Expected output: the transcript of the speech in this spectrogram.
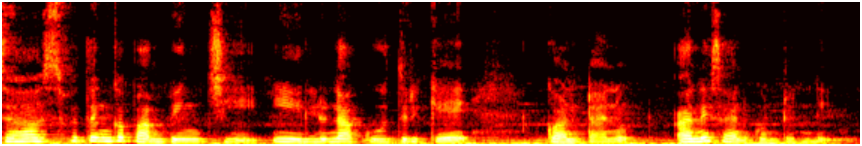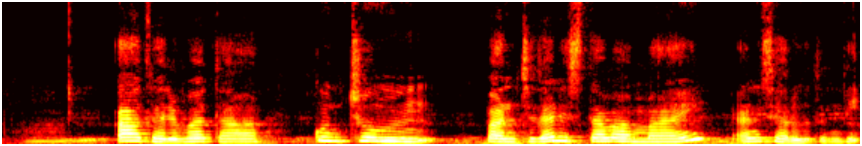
శాశ్వతంగా పంపించి ఈ ఇల్లు నా కూతురికే కొంటాను అనేసి అనుకుంటుంది. ఆ తర్వాత కొంచెం పంచదార ఇస్తావా అమ్మాయి? అని అడుగుతుంది.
